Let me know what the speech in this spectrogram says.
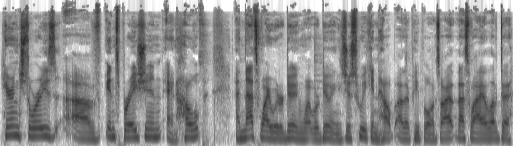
hearing stories of inspiration and hope, and that's why we're doing what we're doing. Is just so we can help other people, and so I, that's why I love to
